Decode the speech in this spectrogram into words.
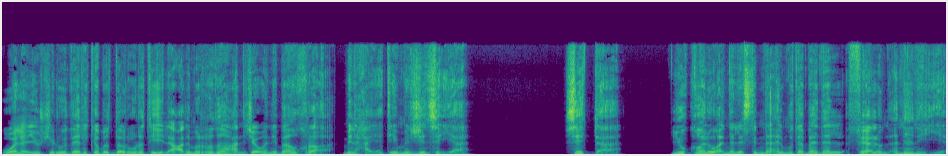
ولا يشير ذلك بالضرورة إلى عدم الرضا عن جوانب أخرى من حياتهم الجنسية. 6. يقال أن الاستمناء المتبادل فعل أناني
